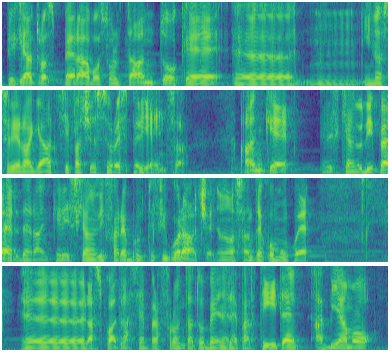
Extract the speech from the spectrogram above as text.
Più che altro speravo soltanto che eh, i nostri ragazzi facessero esperienza, anche rischiando di perdere, anche rischiando di fare brutte figuracce, nonostante comunque eh, la squadra ha sempre affrontato bene le partite. Abbiamo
